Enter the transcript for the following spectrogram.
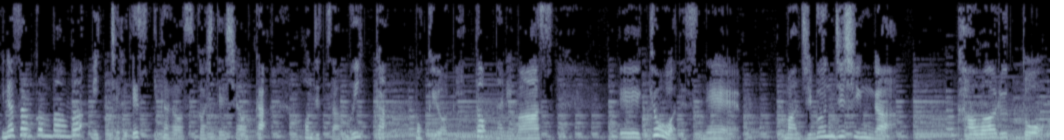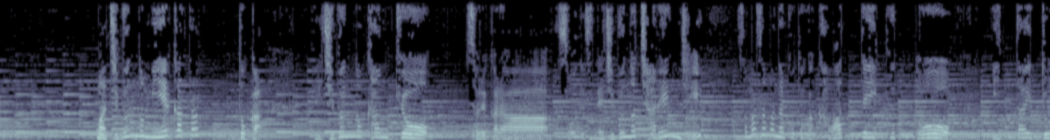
皆さんこんばんは、ミッチェルです。いかがお過ごしでしょうか？本日は6日、木曜日となります。えー今日はですね、まあ自分自身が変わると、まあ自分の見え方とか、自分の環境、それから、そうですね、自分のチャレンジ、様々なことが変わっていくと、一体どう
